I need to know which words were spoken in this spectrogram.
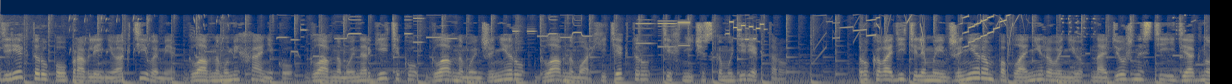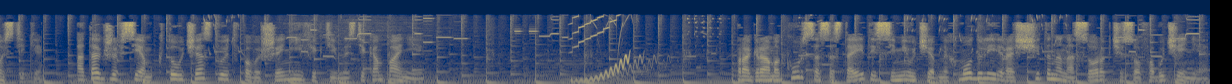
директору по управлению активами, главному механику, главному энергетику, главному инженеру, главному архитектору, техническому директору, руководителям и инженерам по планированию, надежности и диагностике, а также всем, кто участвует в повышении эффективности компании. Программа курса состоит из 7 учебных модулей и рассчитана на 40 часов обучения.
